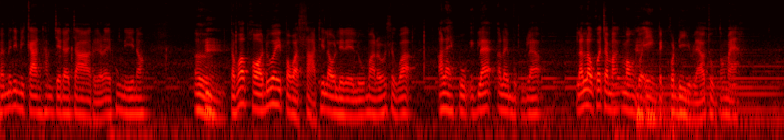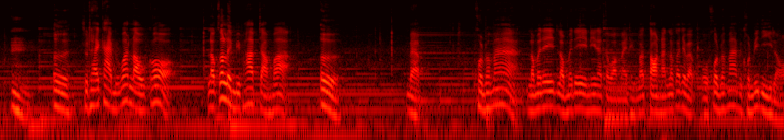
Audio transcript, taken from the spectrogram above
มันไม่ได้มีการทำเจรจาหรืออะไรพวกนี้เนาะเอออมแต่ว่าพอด้วยประวัติศาสตร์ที่เราเรียนรู้มาเรารู้สึกว่าอะไรบุกอีกแล้ว อะไรบุกอีกแล้ว แล้วเราก็จะมักมองตัวเองเป็นคนดีอยู่แล้วถูกต้องไหมอืมเออ สุดท้ายกลายเป็นว่าเราก็เราก็เลยมีภาพจำว่า เออ แบบคนพม่าเราไม่ได้เราไม่ได้นี่นะแต่ว่าหมายถึงว่าตอนนั้นเราก็จะแบบโอ้คนพม่าเป็นคนไม่ดีเหรอ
